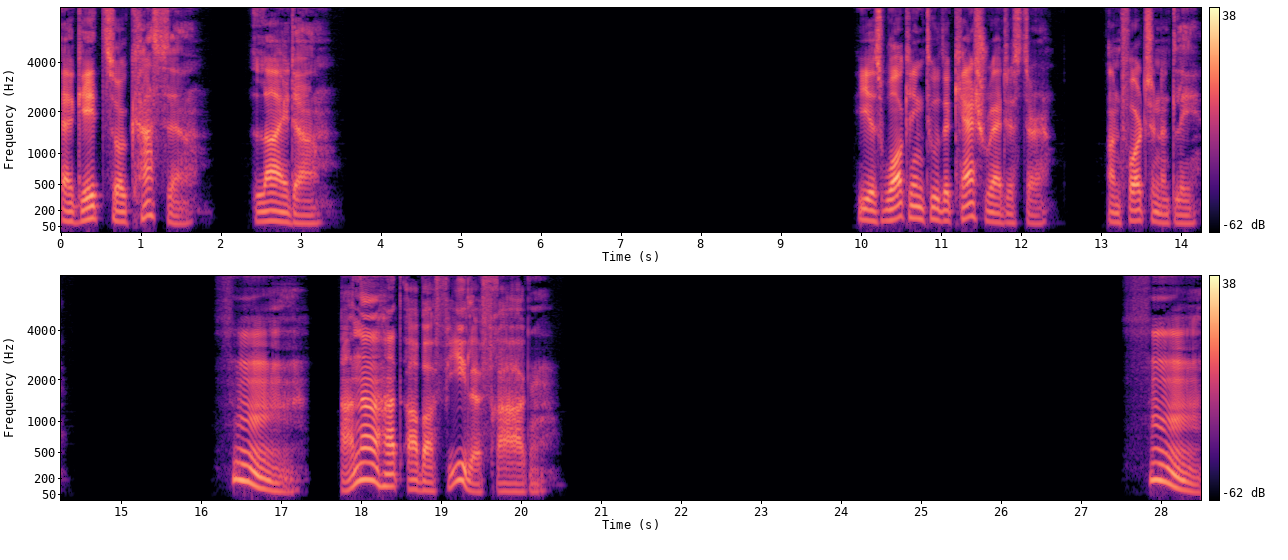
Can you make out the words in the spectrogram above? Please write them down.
Er geht zur Kasse. Leider. He is walking to the cash register. Unfortunately. Hm, Anna hat aber viele Fragen. Hmm,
